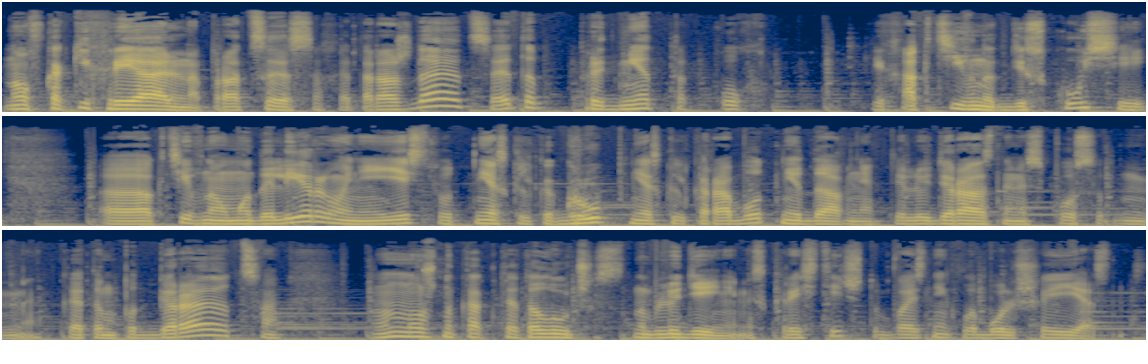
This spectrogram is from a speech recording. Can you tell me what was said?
Но в каких реально процессах это рождается, это предмет таких, таких активных дискуссий, э, активного моделирования. Есть вот несколько групп, несколько работ недавних, где люди разными способами к этому подбираются. Ну, нужно как-то это лучше с наблюдениями скрестить, чтобы возникла большая ясность.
